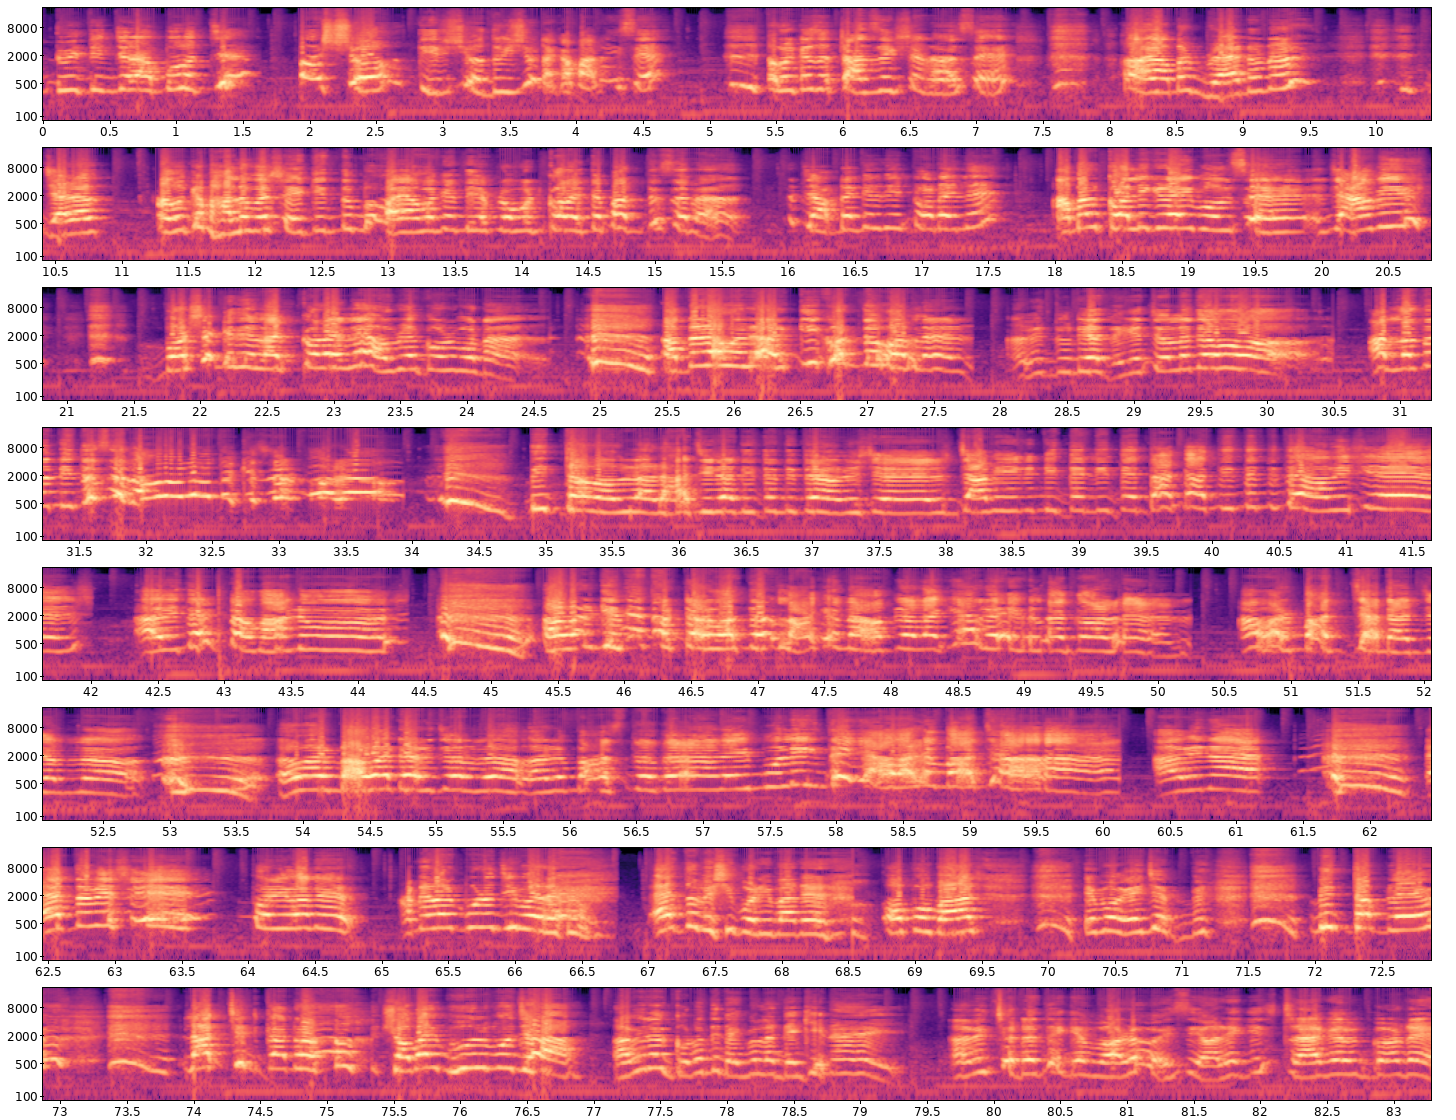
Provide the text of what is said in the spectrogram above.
দুই, তিনজন আব্বু হচ্ছে পাঁচশো, তিনশো, দুইশো টাকা বানাইছে। আমার কাছে ট্রানজেকশন আছে। আর আমার ব্র্যান্ড ওনার যারা আমাকে ভালোবাসে, কিন্তু ভয় আমাকে দিয়ে প্রমোট করাইতে পারতেছে না। যে আপনাকে দিয়ে করাইলে আমার কলিগরাই বলছে যে, আমি বর্ষাকে দিয়ে লাইভ করাইলে আমরা করব না। আপনারা আমাদের আর কি করতে বললেন আমি দুনিয়া থেকে চলে যাব। আল্লাহ তো নিতেছে না, আমার মিথ্যা মামলার হাজিরা দিতে দিতে আমি শেষ। জামিন নিতে নিতে টাকা দিতে দিতে আমি শেষ। আমি তো একটা মানুষ। আমার কি ভেতরটার মধ্যে বেশি পরিমাণের অপমান এবং এই যে মিথ্যা প্রেম নাক ছিটকানো সবাই ভুল বোঝা। আমি না কোনোদিন এগুলো দেখি নাই। আমি ছোট থেকে বড় হয়েছি, অনেক স্ট্রাগল করে।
